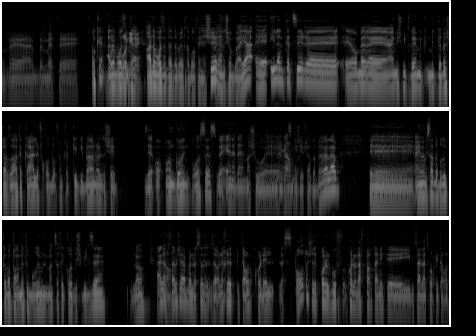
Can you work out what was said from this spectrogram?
ובאמת... אה, אוקיי, בוא- אדם בוא רוזנטל-. אדם רוזנטל ידבר איתך באופן ישיר, אין שום בעיה. אה, אילן קציר אה, אה, אומר, האם יש מתווה מתגבש להחזרת הקהל, לפחות באופן חלקי? דיברנו על זה שזה ongoing process ואין עדיין משהו לגמרי. רסמי שאפשר לדבר עליו. האם משרד הבריאות קבע פרמטרים ברורים למה צריך לקרות בשביל זה? לא. אגב, לא. סתם שאלה בנושא הזה, זה הולך להיות פתרון כולל לספורט, או שזה כל גוף, כל ענף פרטנית אה, ימצא לעצמו פתרון?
